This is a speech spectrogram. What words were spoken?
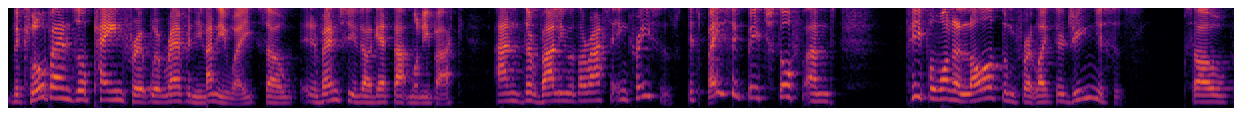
The club ends up paying for it with revenue anyway, so eventually they'll get that money back and the value of their asset increases. It's basic bitch stuff, and people want to laud them for it like they're geniuses. So,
